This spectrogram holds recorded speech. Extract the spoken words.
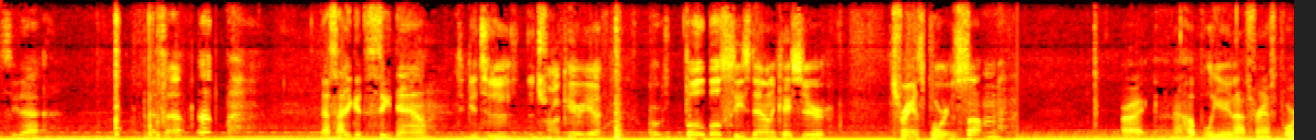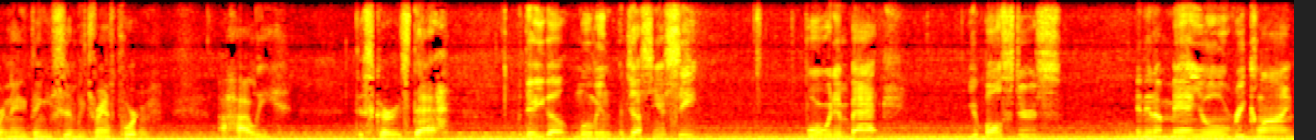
See that? That's how, up. That's how you get the seat down to get to the, the trunk area or fold both seats down in case you're transporting something. All right, now hopefully you're not transporting anything you shouldn't be transporting. I highly discourage that. There you go, moving, adjusting your seat, forward and back, your bolsters, and then a manual recline.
